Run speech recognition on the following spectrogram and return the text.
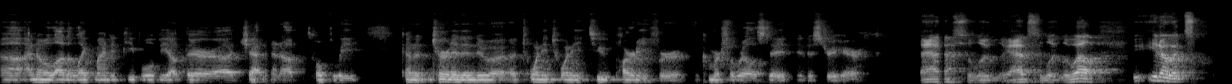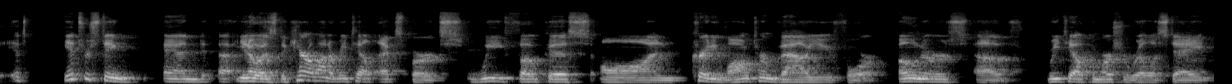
uh, I know a lot of like-minded people will be out there uh, chatting it up. Hopefully, kind of turn it into a, a 2022 party for the commercial real estate industry here. Absolutely, absolutely. Well, you know, it's it's interesting, and uh, you know, as the Carolina retail experts, we focus on creating long-term value for owners of retail commercial real estate.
